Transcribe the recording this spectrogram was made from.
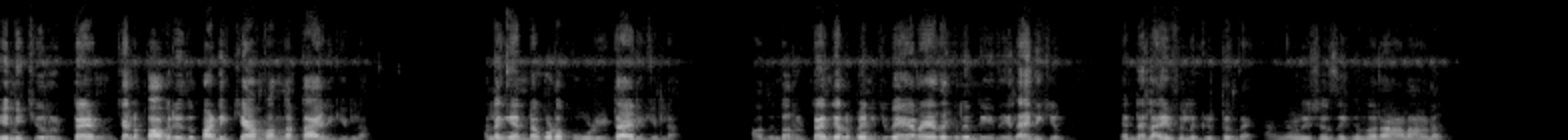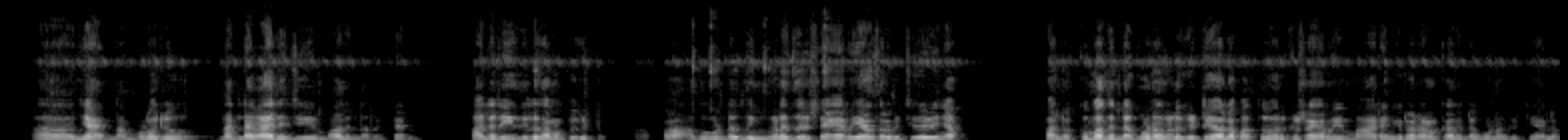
എനിക്ക് റിട്ടേൺ ചിലപ്പോൾ അവരിത് പഠിക്കാൻ വന്നിട്ടായിരിക്കില്ല. അല്ലെങ്കിൽ എന്റെ കൂടെ കൂടിയിട്ടായിരിക്കില്ല. അതിന്റെ റിട്ടേൺ ചിലപ്പോൾ എനിക്ക് വേറെ ഏതെങ്കിലും രീതിയിലായിരിക്കും എന്റെ ലൈഫിൽ കിട്ടുന്നത് അങ്ങനെ വിശ്വസിക്കുന്ന ഒരാളാണ് ഞാൻ. നമ്മളൊരു നല്ല കാര്യം ചെയ്യുമ്പോൾ അതിന്റെ റിട്ടേൺ പല രീതിയിൽ നമുക്ക് കിട്ടും. അപ്പോൾ അതുകൊണ്ട് നിങ്ങളിത് ഷെയർ ചെയ്യാൻ ശ്രമിച്ചു കഴിഞ്ഞാൽ പലർക്കും അതിന്റെ ഗുണങ്ങൾ കിട്ടിയാലോ? പത്ത് പേർക്ക് ഷെയർ ചെയ്യുമ്പോൾ ആരെങ്കിലും ഒരാൾക്ക് അതിന്റെ ഗുണം കിട്ടിയാലോ?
